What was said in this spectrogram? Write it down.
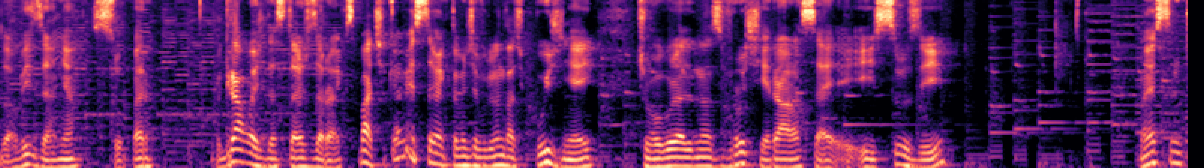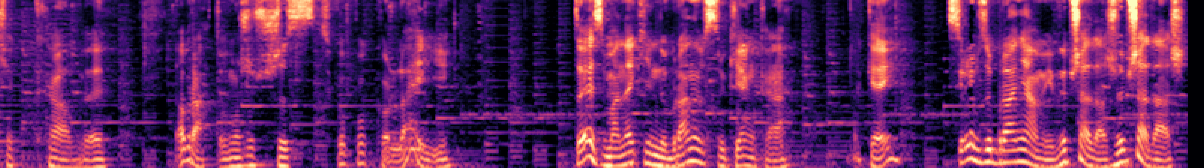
do widzenia, super. Wygrałeś, dostajesz 0 expa. Ciekaw jestem jak to będzie wyglądać później, czy w ogóle do nas wróci Ralse i Suzy. No jestem ciekawy. Dobra, to może wszystko po kolei. To jest manekin ubrany w sukienkę. Okej. Sklep z ubraniami, wyprzedaż, wyprzedaż.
